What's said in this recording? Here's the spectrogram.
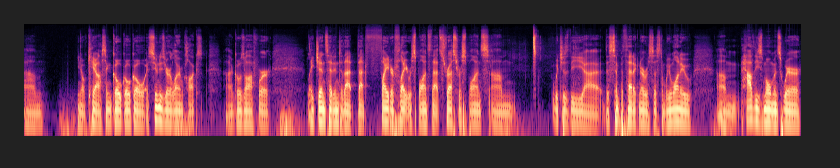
um, you know, chaos and go, go, go. As soon as your alarm clock uh, goes off, where, like Jen said, into that that fight or flight response, that stress response, um, which is the uh, the sympathetic nervous system. We want to um, have these moments where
